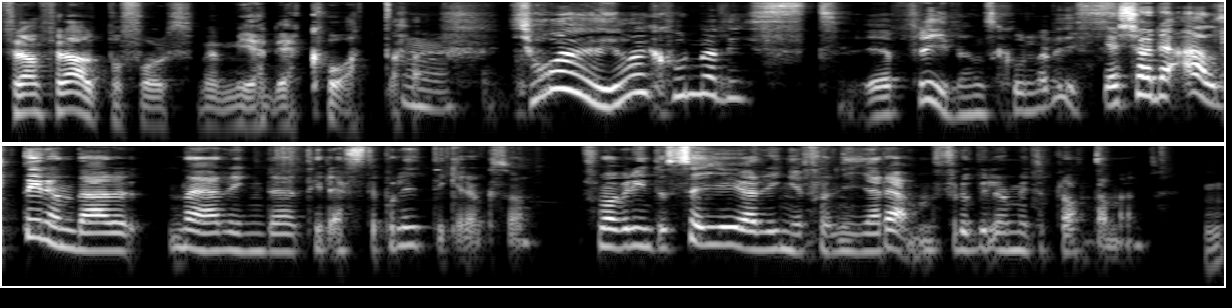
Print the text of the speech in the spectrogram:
Framförallt på folk som är mediakåta. Mm. Ja, jag är journalist. Jag är frilansjournalist. Jag körde alltid den där när jag ringde till SD-politiker också. För man vill inte säga jag ringer från IRM, för då vill de inte prata med en.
